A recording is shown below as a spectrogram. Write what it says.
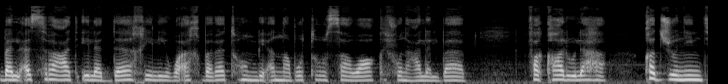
بل أسرعت إلى الداخل وأخبرتهم بأن بطرس واقف على الباب. فقالوا لها قد جننت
